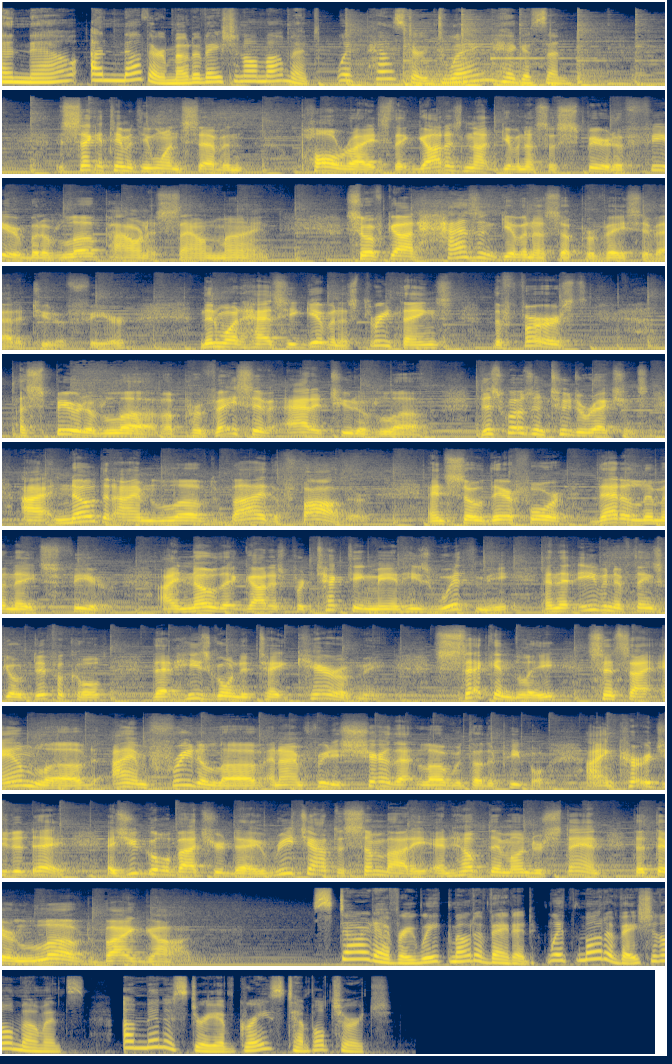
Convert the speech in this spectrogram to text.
And now, another motivational moment with Pastor Dwayne Higgison. 2 Timothy 1 7, Paul writes that God has not given us a spirit of fear, but of love, power, and a sound mind. So if God hasn't given us a pervasive attitude of fear, then what has He given us? Three things. The first, a spirit of love, a pervasive attitude of love. This goes in two directions. I know that I am loved by the Father, and so therefore that eliminates fear. I know that God is protecting me and He's with me, and that even if things go difficult, that He's going to take care of me. Secondly, since I am loved, I am free to love and I am free to share that love with other people. I encourage you today, as you go about your day, reach out to somebody and help them understand that they're loved by God. Start every week motivated with Motivational Moments, a ministry of Grace Temple Church.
